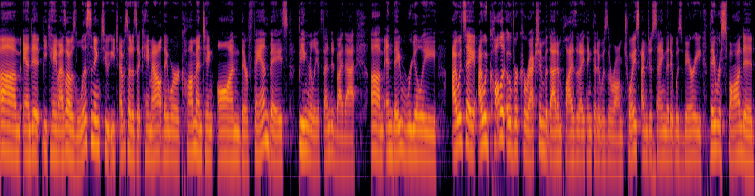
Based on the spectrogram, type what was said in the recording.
Um, and it became as i was listening to each episode as it came out they were commenting on their fan base being really offended by that. Um, and they really I would say I would call it overcorrection, but that implies that I think that it was the wrong choice. I'm just saying that it was very, they responded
